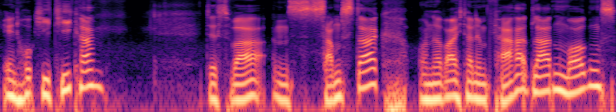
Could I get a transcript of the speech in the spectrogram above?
in Hokitika. Das war ein Samstag und da war ich dann im Fahrradladen morgens.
